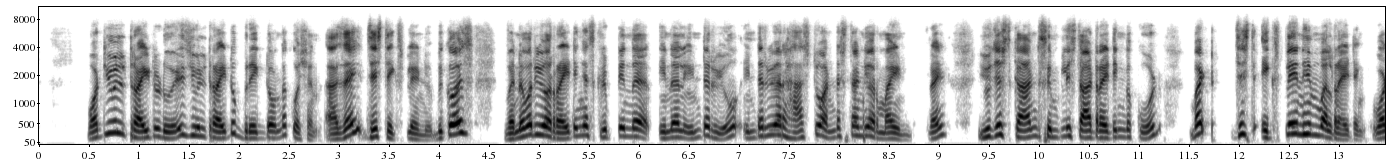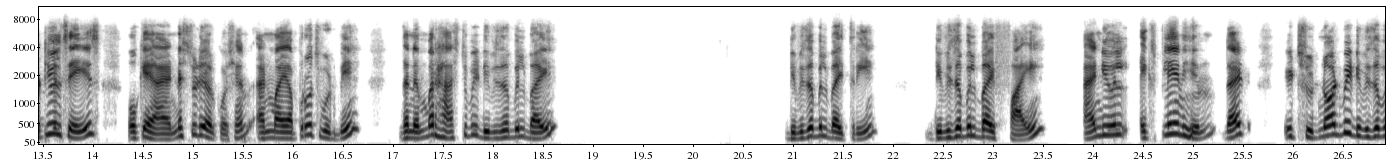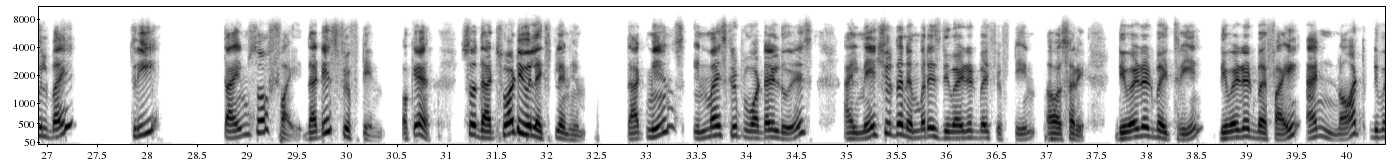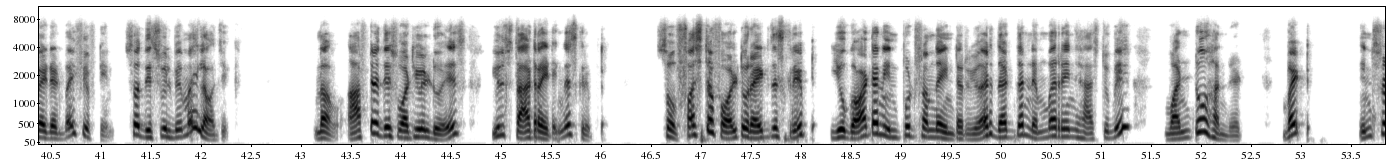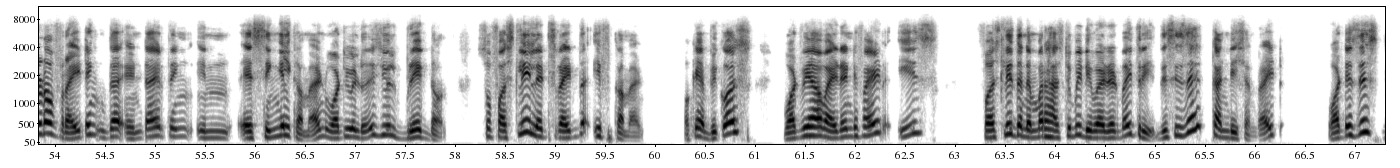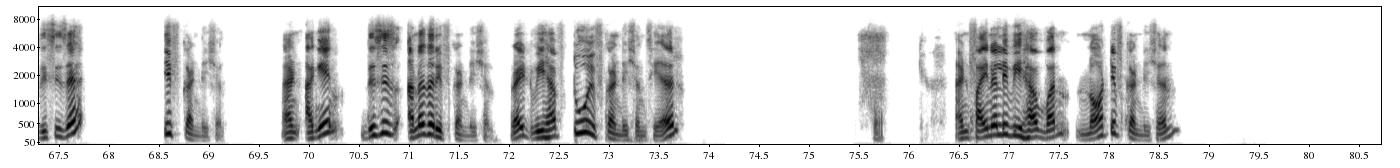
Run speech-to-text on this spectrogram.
what you will try to do is you will try to break down the question as I just explained you because whenever you are writing a script in the in an interview, interviewer has to understand your mind, right? You just can't simply start writing the code, but just explain him while writing. What you will say is, okay, I understood your question and my approach would be the number has to be divisible by divisible by 3, divisible by 5 and you will explain him that it should not be divisible by 3 times of 5 that is 15 okay? So that's what you will explain him. That means in my script what i'll do is i'll make sure the number is divided by 15 oh sorry divided by 3 divided by 5 and not divided by 15 so this will be my logic. Now after this what you will do is you'll start writing the script. So first of all to write the script you got an input from the interviewer that the number range has to be 1 to 100 but instead of writing the entire thing in a single command what you will do is you will break down so firstly, let's write the if command. Okay, because what we have identified is firstly, the number has to be divided by 3. This is a condition, right? What is this? This is a if condition. And again, this is another if condition, right? We have two if conditions here. And finally, we have one not if condition.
